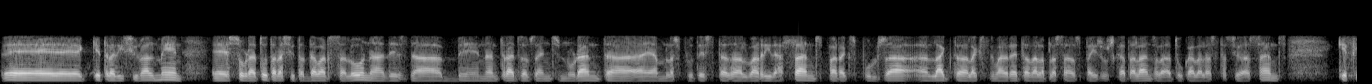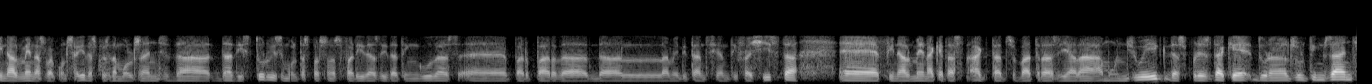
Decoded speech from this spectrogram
eh, que tradicionalment, eh, sobretot a la ciutat de Barcelona, des de ben entrats als anys 90, eh, amb les protestes al barri de Sants per expulsar l'acte de l'extrema dreta de la plaça dels Països Catalans a la tocar de l'estació de Sants, que finalment es va aconseguir després de molts anys de, de disturbis i moltes persones ferides i detingudes eh, per part de, de la militància antifeixista, eh, finalment aquest acte es va traslladar a Montjuïc, després des de que durant els últims anys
